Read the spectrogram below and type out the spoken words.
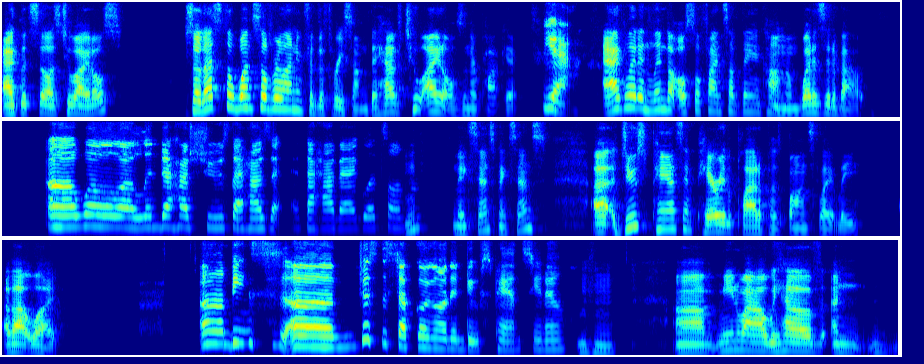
Aglet still has two idols. So, that's the one silver lining for the threesome. They have two idols in their pocket. Yeah. Aglet and Linda also find something in common. What is it about? Uh, well, uh, Linda has shoes that has that have aglets on Hmm? them. Makes sense. Makes sense. Uh, Doof's Pants and Perry the Platypus bond slightly. About what? Um, being um just the stuff going on in Doof's pants, you know. Mm-hmm. Um, meanwhile, we have an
